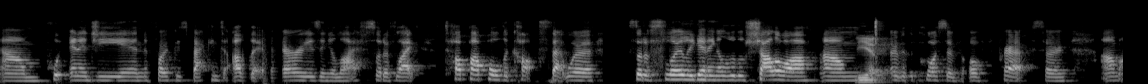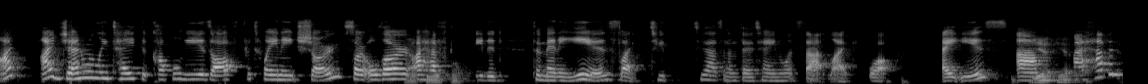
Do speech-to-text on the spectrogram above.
um, put energy and focus back into other areas in your life, sort of like top up all the cups that were sort of slowly getting a little shallower um, yep. over the course of, of prep. So um, I, I generally take a couple years off between each show. So although oh, I have competed for many years, like two, 2013, what's that like? What? Eight years. Um, yeah, yeah. I haven't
